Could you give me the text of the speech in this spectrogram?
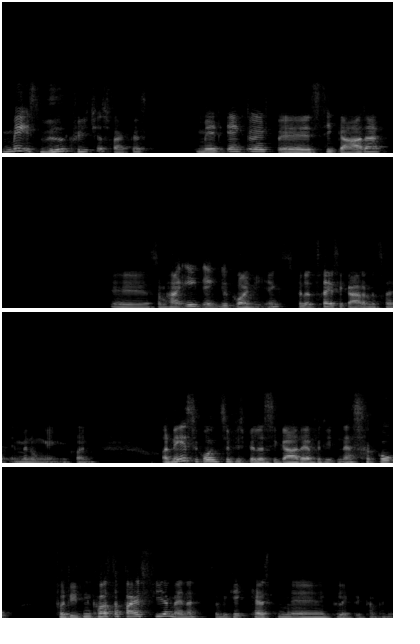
mest hvide creatures faktisk, med et enkelt øh, Sigarda, øh, som har en enkelt grøn i. Ikke? Så spiller tre Sigarda med, tre, med nogle enkelt grønne. Og den eneste grund til, at vi spiller Sigarda, er, fordi den er så god. Fordi den koster faktisk 4 mana, så vi kan ikke kaste den med Collected Company.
